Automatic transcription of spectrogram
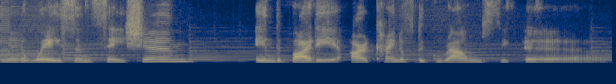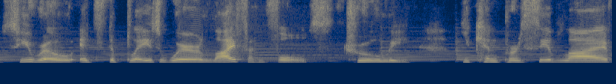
in a way, sensation in the body are kind of the ground uh, zero. It's the place where life unfolds truly. You can perceive life,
